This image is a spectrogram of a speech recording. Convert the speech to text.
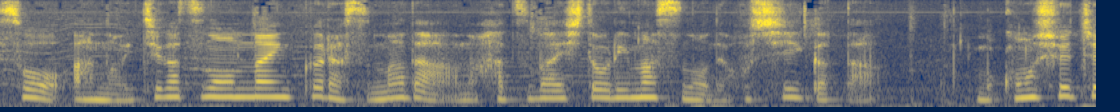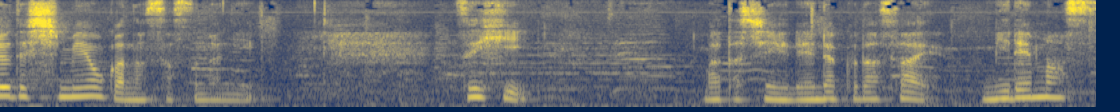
そうあの1月のオンラインクラスまだあの発売しておりますので欲しい方もう今週中で締めようかなさすがに。是非私に連絡ください。見れます。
